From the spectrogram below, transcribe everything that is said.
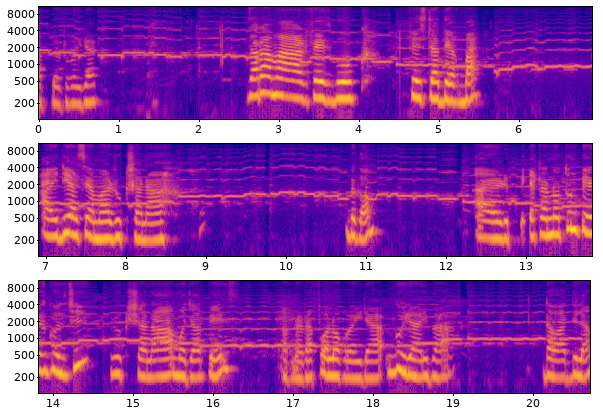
আপলোড করিয়ার যারা আমার ফেসবুক পেজটা দেখবা, আইডি আছে আমার রুকসানা বেগম। আর একটা নতুন পেজ খুলছি রুকসানা মজার পেজ আপনারা ফলো কইরা গুইরা আইবা দাওয়াত দিলাম।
